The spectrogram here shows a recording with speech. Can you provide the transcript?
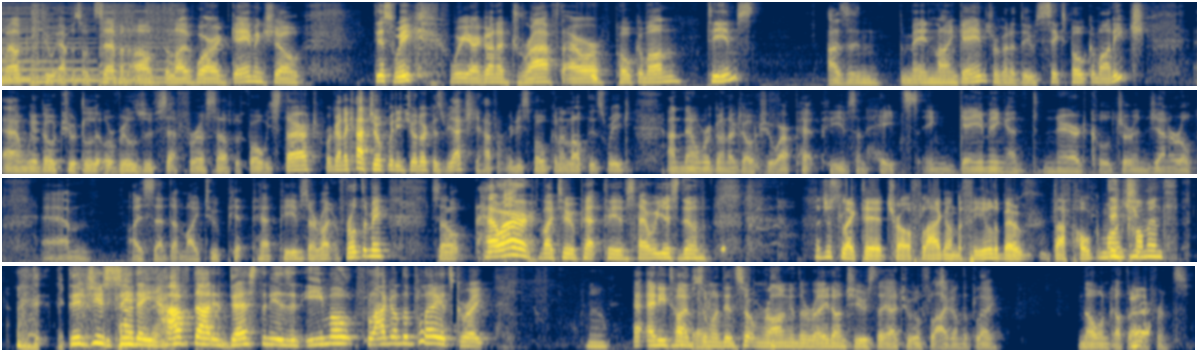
And welcome to episode 7 of the Live Wire Gaming Show. This week we are going to draft our Pokemon teams, as in the mainline games. We're going to do 6 Pokemon each, and we'll go through the little rules we've set for ourselves before we start. We're going to catch up with each other because we actually haven't really spoken a lot this week, and then we're going to go through our pet peeves and hates in gaming and nerd culture in general. Um, I said that my two pet, pet peeves are right in front of me. So, how are my two pet peeves? How are you doing? I'd just like to throw a flag on the field about that Pokemon Did you- comment. Did you see they have that in Destiny as an emote flag on the play? It's great. No. A- Anytime someone did something wrong in the raid on Tuesday, I threw a flag on the play. No one got the Uh, reference.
